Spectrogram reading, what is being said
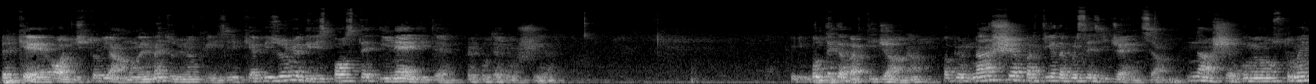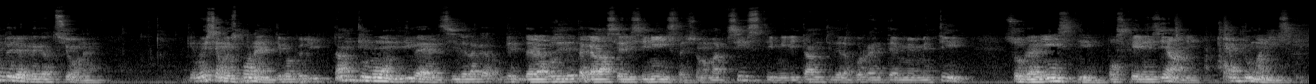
perché oggi ci troviamo nel mezzo di una crisi che ha bisogno di risposte inedite per poterne uscire. Quindi Bottega Partigiana proprio nasce a partire da questa esigenza, nasce come uno strumento di aggregazione, che noi siamo esponenti proprio di tanti mondi diversi della, della cosiddetta galassia di sinistra, ci sono marxisti, militanti della corrente MMT, sovranisti, post-keynesiani e anche umanisti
